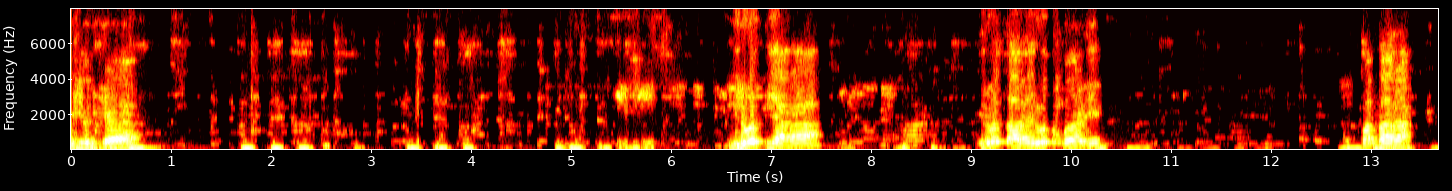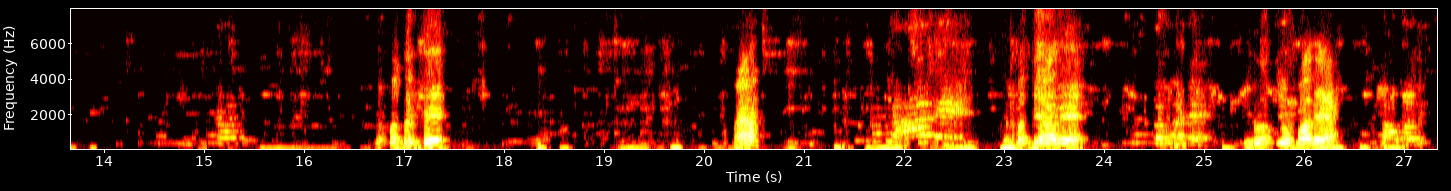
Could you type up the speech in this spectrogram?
இருக்க இருபத்தி ஆறா இருபத்தாறா இருபத்தொன்பது அடி? முப்பத்தாறா? முப்பத்தெட்டு. எண்பத்தி ஆறு. இருபத்தி ஒன்பது.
